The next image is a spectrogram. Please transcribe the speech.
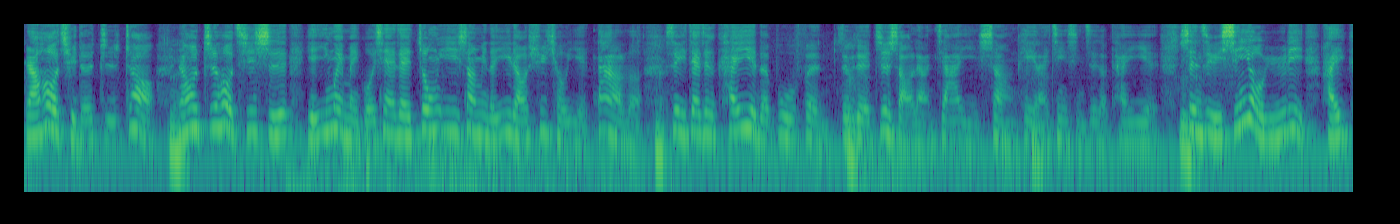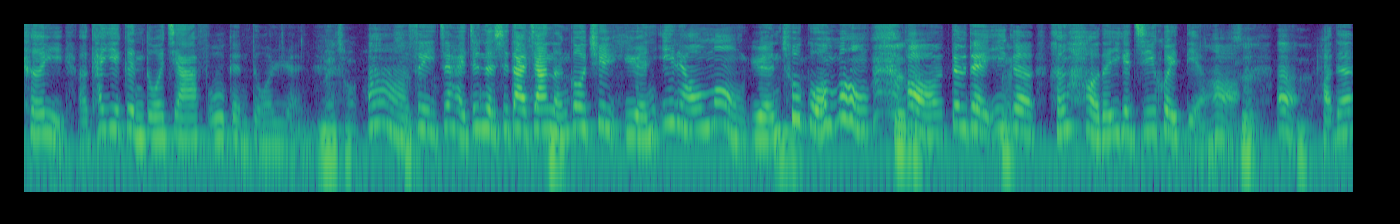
然后取得执照，然后之后其实也因为美国现在在中医上面的医疗需求也大了，所以在这个开业的部分，对不对？至少两家以上可以来进行这个开业，甚至于行有余力还可以呃开业更多家，服务更多人。没错啊。哦，所以这还真的是大家能够去圆医疗梦、圆出国梦，哦，对不对？一个很好的一个机会点哈。是，嗯，好的。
